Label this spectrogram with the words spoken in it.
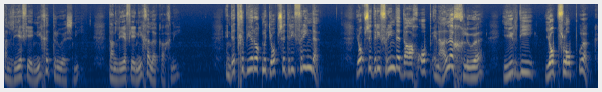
dan leef jy nie getroos nie. Dan leef jy nie gelukkig nie. En dit gebeur ook met Job se drie vriende. Job se drie vriende daag op en hulle glo hierdie Job flop ook.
